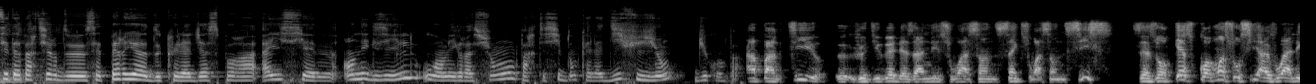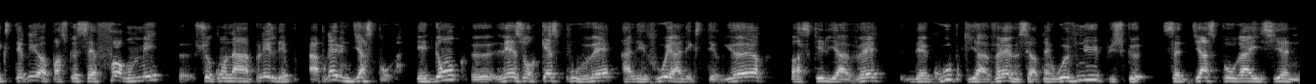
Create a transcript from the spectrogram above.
C'est à partir de cette période que la diaspora haïtienne en exil ou en migration participe donc à la diffusion du compas. À partir, euh, je dirais, des années 65-66, ces orchestres commencent aussi à jouer à l'extérieur parce que c'est formé euh, ce qu'on a appelé après une diaspora. Et donc, euh, les orchestres pouvaient aller jouer à l'extérieur parce qu'il y avait des groupes qui avaient un certain revenu puisque cette diaspora haïtienne,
